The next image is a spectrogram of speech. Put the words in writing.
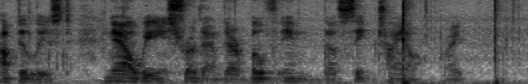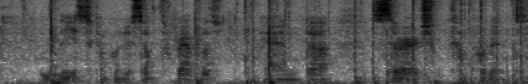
update list. Now we ensure them they're both in the same channel, right? List component subscribe and uh, search component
